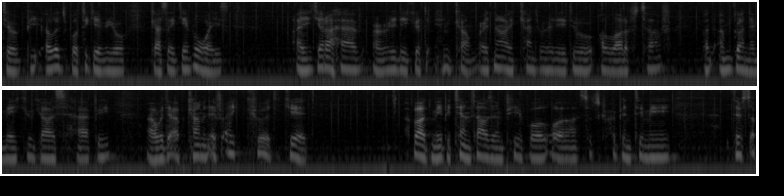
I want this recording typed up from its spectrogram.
to be eligible to give you guys a giveaways, I gotta have a really good income. Right now, I can't really do a lot of stuff, but I'm gonna make you guys happy uh, with the upcoming. If I could get about maybe 10,000 people uh, subscribing to me. There's a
